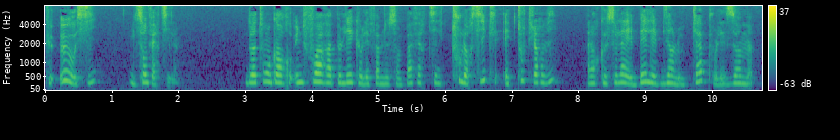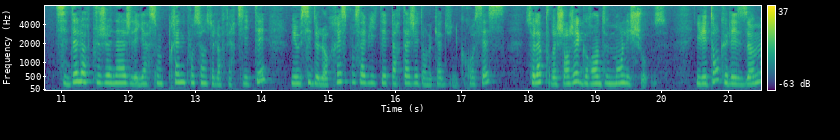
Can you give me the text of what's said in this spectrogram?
que eux aussi, ils sont fertiles Doit-on encore une fois rappeler que les femmes ne sont pas fertiles tout leur cycle et toute leur vie Alors que cela est bel et bien le cas pour les hommes? Si dès leur plus jeune âge les garçons prennent conscience de leur fertilité, mais aussi de leur responsabilité partagée dans le cadre d'une grossesse, cela pourrait changer grandement les choses. Il est temps que les hommes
